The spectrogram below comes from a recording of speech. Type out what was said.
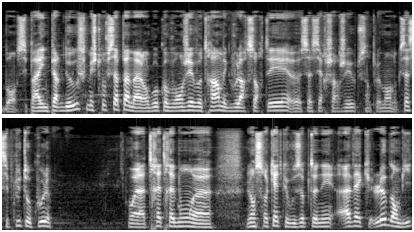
Bon, c'est pas une perque de ouf, mais je trouve ça pas mal. En gros, quand vous rangez votre arme et que vous la ressortez, euh, ça s'est rechargé tout simplement. Donc ça, c'est plutôt cool. Voilà, très très bon euh, lance-roquette que vous obtenez avec le Gambit.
